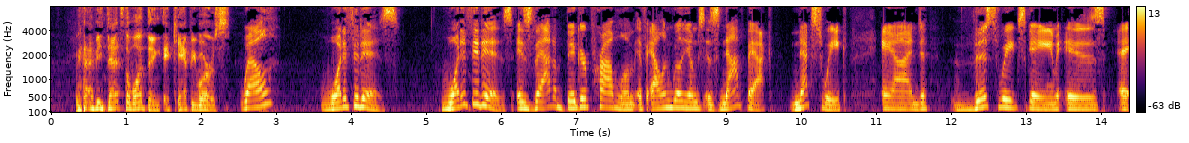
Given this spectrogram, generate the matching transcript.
I mean, that's the one thing. It can't be worse. Well, what if it is? What if it is? Is that a bigger problem if Alan Williams is not back next week and this week's game is a,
